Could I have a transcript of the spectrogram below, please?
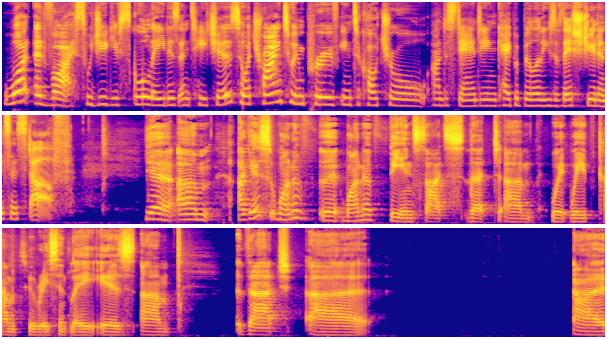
what advice would you give school leaders and teachers who are trying to improve intercultural understanding capabilities of their students and staff? Yeah, um, I guess one of the one of the insights that um, we, have come to recently is um, that uh, uh,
